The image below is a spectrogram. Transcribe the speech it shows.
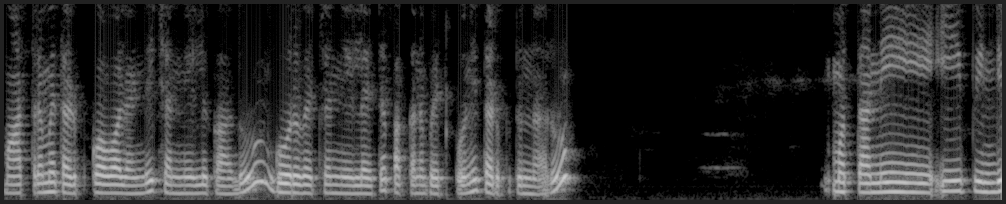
మాత్రమే తడుపుకోవాలండి. చన్నీళ్ళు కాదు గోరువెచ్చని నీళ్ళు అయితే పక్కన పెట్టుకొని తడుపుతున్నారు. మొత్తాన్ని ఈ పిండి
